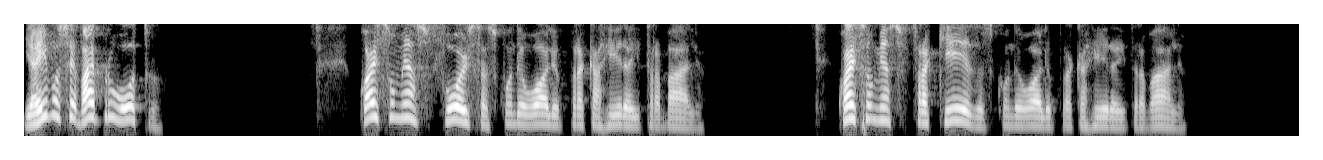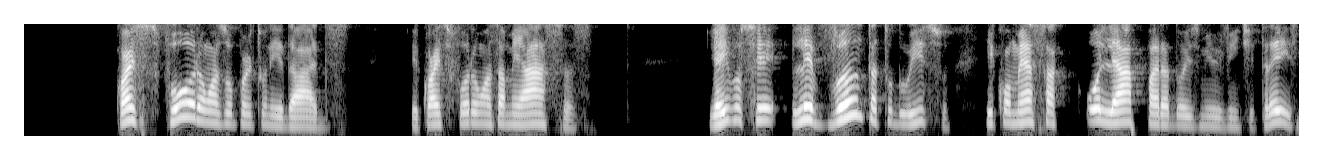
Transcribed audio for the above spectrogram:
E aí você vai para o outro. Quais são minhas forças quando eu olho para carreira e trabalho? Quais são minhas fraquezas quando eu olho para carreira e trabalho? Quais foram as oportunidades e quais foram as ameaças? E aí você levanta tudo isso e começa a olhar para 2023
